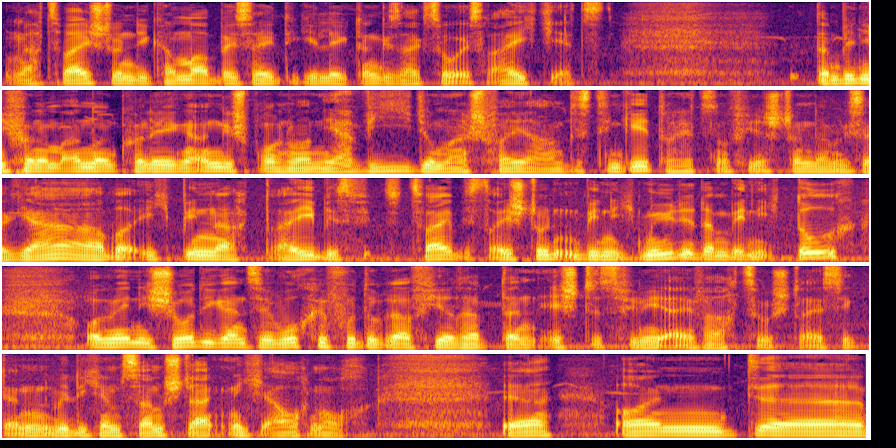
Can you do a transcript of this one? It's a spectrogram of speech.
nach zwei Stunden die Kamera beiseite gelegt und gesagt, so, es reicht jetzt. Dann bin ich von einem anderen Kollegen angesprochen worden, ja wie, du machst Feierabend, das Ding geht doch jetzt noch vier Stunden. Da habe ich gesagt, ja, aber ich bin nach drei bis zwei bis drei Stunden bin ich müde, dann bin ich durch. Und wenn ich schon die ganze Woche fotografiert habe, dann ist das für mich einfach zu stressig. Dann will ich am Samstag nicht auch noch. Ja, und äh,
